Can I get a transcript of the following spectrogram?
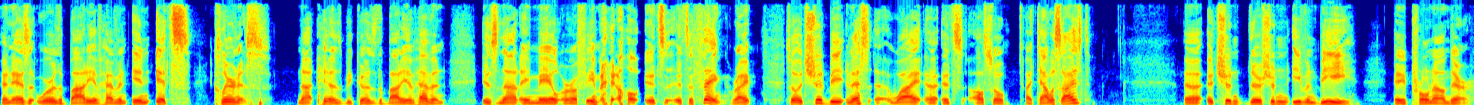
and as it were, the body of heaven in its clearness, not his, because the body of heaven is not a male or a female. It's it's a thing, right? So it should be, and that's uh, why uh, it's also italicized. Uh, it shouldn't. There shouldn't even be a pronoun there.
